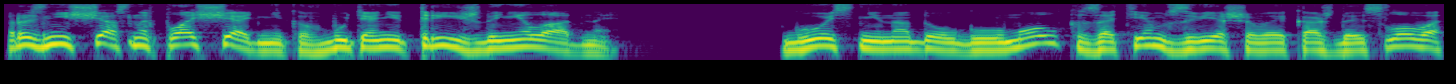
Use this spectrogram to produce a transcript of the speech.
разнесчастных площадников, будь они трижды неладны. Гость ненадолго умолк, затем, взвешивая каждое слово,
